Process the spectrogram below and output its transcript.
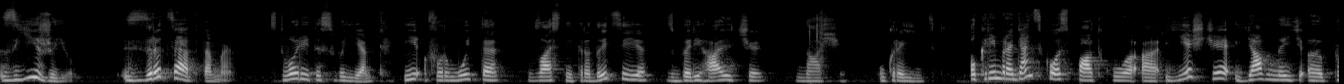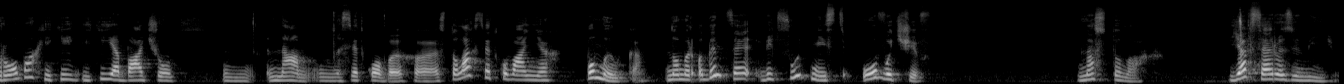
з їжею, з рецептами. Створюйте своє і формуйте власні традиції, зберігаючи наші українські. Окрім радянського спадку, е, є ще явний е, промах, який, який я бачу на святкових е, столах, святкуваннях. Помилка. Номер один це відсутність овочів на столах. Я все розумію.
